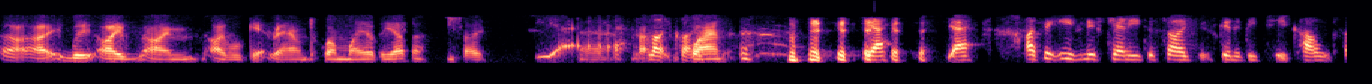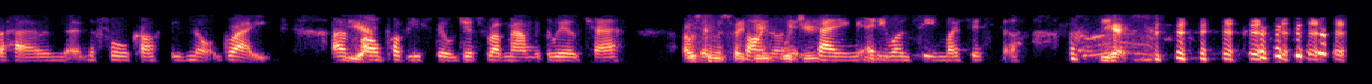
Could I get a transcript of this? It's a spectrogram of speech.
I I, we, I I'm I will get round one way or the other. So Yeah, uh, likewise. plan. yeah, yeah. I think even if Jenny decides it's going to be too cold for her and, the forecast is not great, um, Yeah. I'll probably still just run around with the wheelchair. I was going to say, do, would you? saying anyone seen my sister? Yes.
